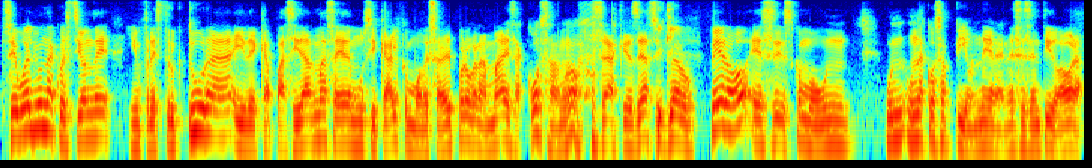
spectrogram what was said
se vuelve una cuestión de infraestructura y de capacidad más allá de musical, como de saber programar esa cosa, ¿no? O sea, que se hace. claro. Pero es, es como un- un- una cosa pionera en ese sentido. Ahora,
